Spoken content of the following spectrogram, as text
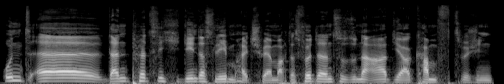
und äh, dann plötzlich den das Leben halt schwer macht. Das führte dann zu so einer Art ja Kampf zwischen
